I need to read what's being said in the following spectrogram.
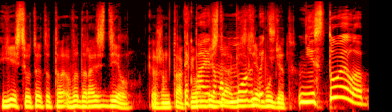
есть вот этот водораздел, скажем так, Так и он поэтому, везде, может везде быть, будет. не стоило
